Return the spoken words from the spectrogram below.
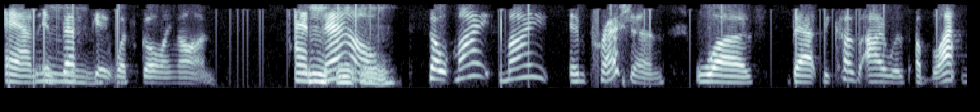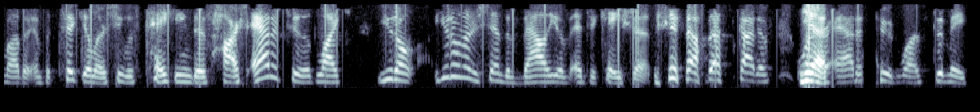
and mm. investigate what's going on. And Mm-mm-mm. now mm. so my my impression was that because I was a black mother in particular, she was taking this harsh attitude like you don't you don't understand the value of education. You know, that's kind of what yes. her attitude was to me.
